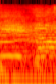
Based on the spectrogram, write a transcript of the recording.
sigo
